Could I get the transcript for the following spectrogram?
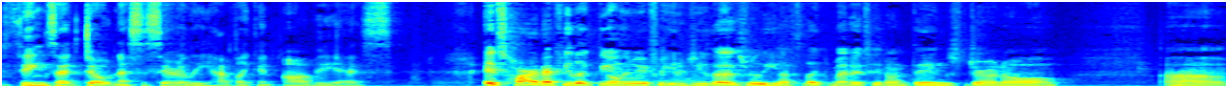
things that don't necessarily have like an obvious it's hard. I feel like the only way for you to do that is really you have to like meditate on things, journal, um,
